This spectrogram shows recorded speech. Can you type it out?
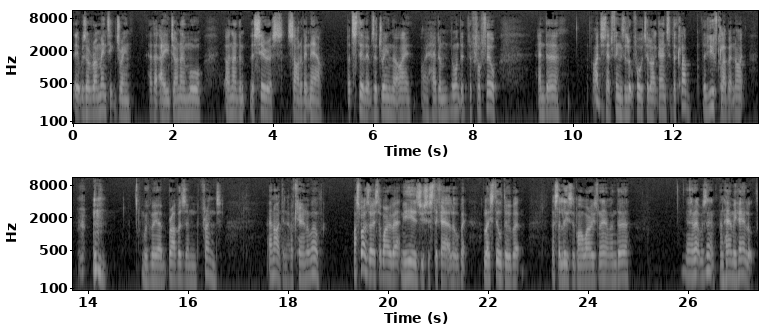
It was a romantic dream at that age. I know more. I know the, the serious side of it now, but still, it was a dream that I, I had and wanted to fulfil. And uh, I just had things to look forward to, like going to the club, the youth club at night, with my uh, brothers and friends. And I didn't have a care in the world. I suppose I used to worry about my ears used to stick out a little bit. Well, they still do, but that's the least of my worries now. And uh, yeah, that was it. And how my hair looked.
